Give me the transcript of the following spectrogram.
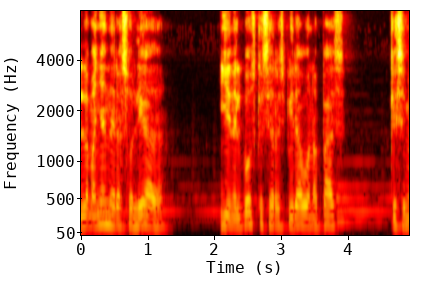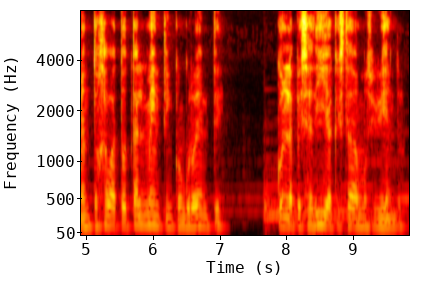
La mañana era soleada y en el bosque se respiraba una paz que se me antojaba totalmente incongruente con la pesadilla que estábamos viviendo.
